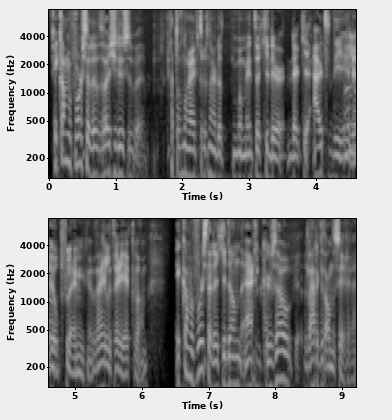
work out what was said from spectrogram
Ik kan me voorstellen dat als je dus. Ik ga toch nog even terug naar dat moment dat je, er, dat je uit die hele mhm. hulpverlening, het hele traject kwam. Ik kan me voorstellen dat je dan eigenlijk er zo, laat ik het anders zeggen.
